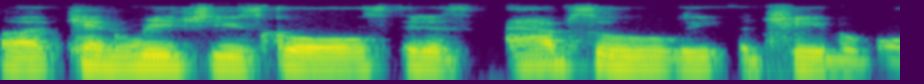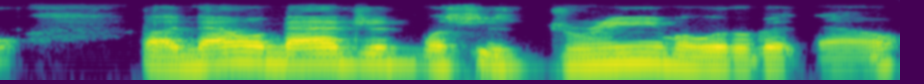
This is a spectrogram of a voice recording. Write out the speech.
uh, can reach these goals. It is absolutely achievable. Uh, now imagine, let's just dream a little bit now,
